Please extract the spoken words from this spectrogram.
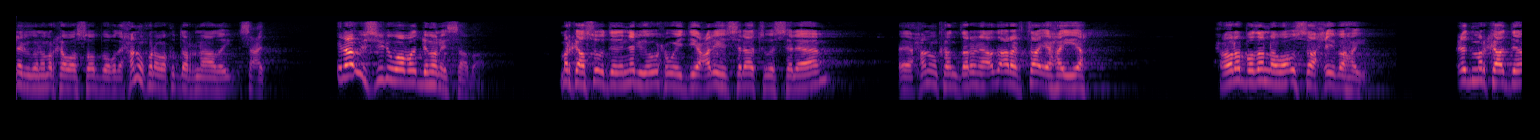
nebiguna markaa waa soo booqday. Xanuunkuna waa ku darnaaday sacad ilaa uu is yidhi waabaad dhimanaysaaba. Markaasuu dee nebiga wuxuu weydiiyey calayhi salaatu wasalaam xanuunkan darane ad aragtaa i haya. Xoolo badanna waa u saaxiib ahay. Cid markaa dee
